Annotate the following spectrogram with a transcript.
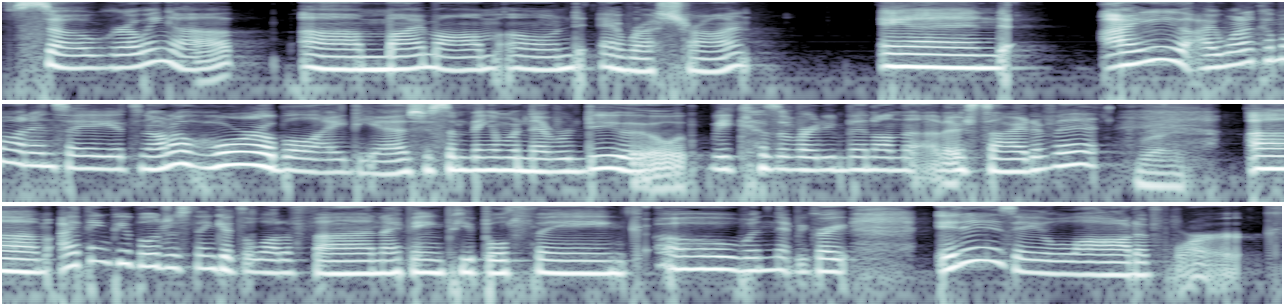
So growing up, um, my mom owned a restaurant, and I I want to come on and say it's not a horrible idea. It's just something I would never do because I've already been on the other side of it. Right. Um, I think people just think it's a lot of fun. I think people think, oh, wouldn't it be great? It is a lot of work,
